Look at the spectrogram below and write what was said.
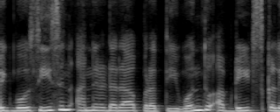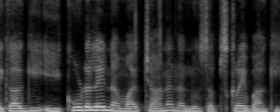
ಬಿಗ್ ಬಾಸ್ ಸೀಸನ್ ಹನ್ನೆರಡರ ಪ್ರತಿ ಒಂದು ಅಪ್ಡೇಟ್ಸ್ಗಳಿಗಾಗಿ ಈ ಕೂಡಲೇ ನಮ್ಮ ಚಾನಲನ್ನು ಸಬ್ಸ್ಕ್ರೈಬ್ ಆಗಿ.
